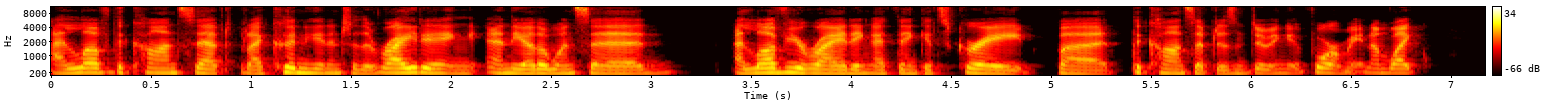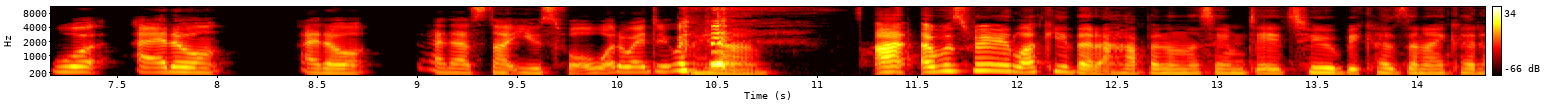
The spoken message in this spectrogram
I love the concept, but I couldn't get into the writing. And the other one said, I love your writing. I think it's great, but the concept isn't doing it for me. And I'm like, what? I don't, I don't, that's not useful. What do I do with yeah. it? I, I was very lucky that it happened on the same day too, because then I could,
